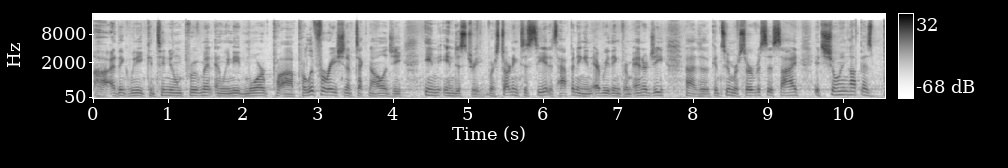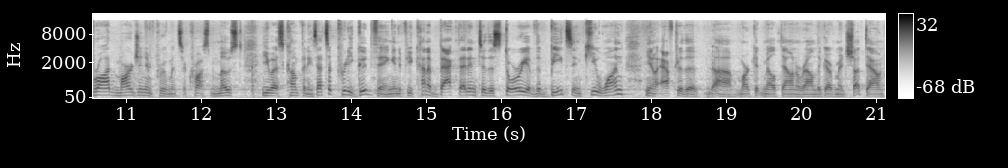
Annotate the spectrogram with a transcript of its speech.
Uh, I think we need continual improvement and we need more uh, proliferation of technology in industry. We're starting to see it. It's happening in everything from energy uh, to the consumer services side. It's showing up as broad margin improvements across most U.S. companies. That's a pretty good thing. And if you kind of back that into the story of the beats in Q1, you know, after the uh, market meltdown around the government shutdown,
